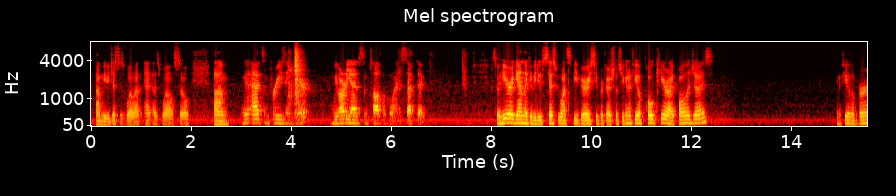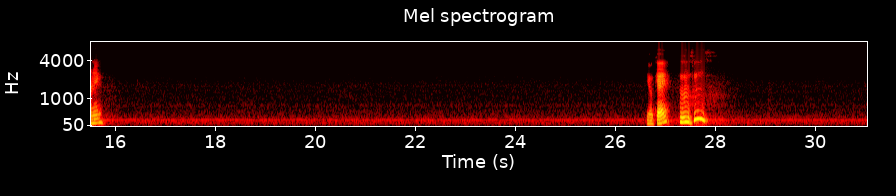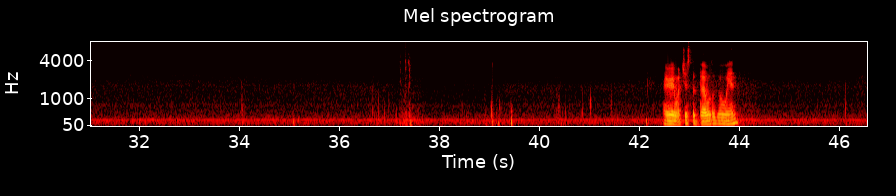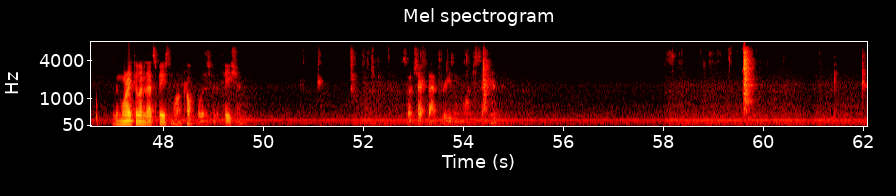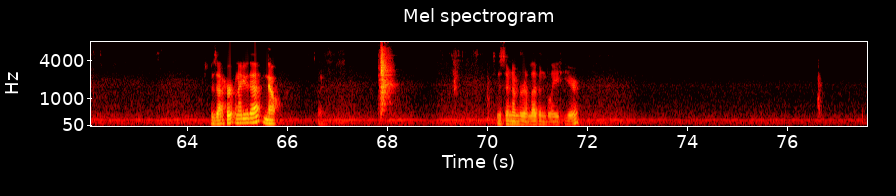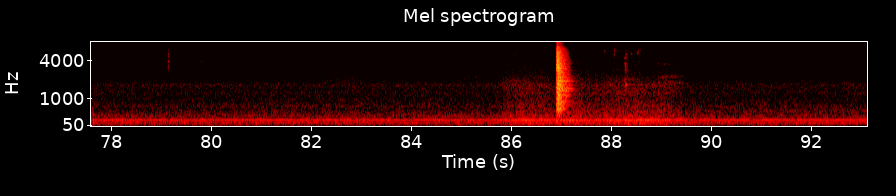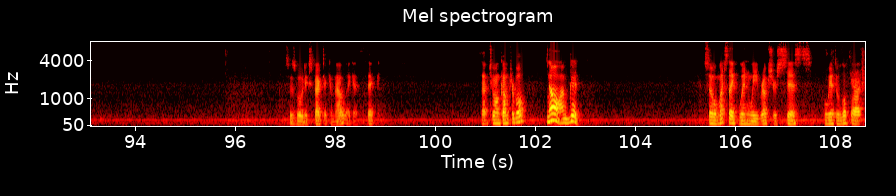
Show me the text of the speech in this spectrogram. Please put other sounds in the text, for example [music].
um, maybe just as well as well. So um, I'm going to add some freezing here. We've already added some topical antiseptic. So here again, like if you do cyst, we want to be very superficial. So you're going to feel poke here. I apologize. Going to feel a burning. You okay? Mm-hmm. I want just the bevel to go in. The more I fill into that space, the more uncomfortable it is for the patient. So check that freezing in one second. Does that hurt when I do that? No. So this is our number 11 blade here. So this is what we'd expect to come out, like a thick. Is that too uncomfortable? No, I'm good. So much like when we rupture cysts, what we have to look at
